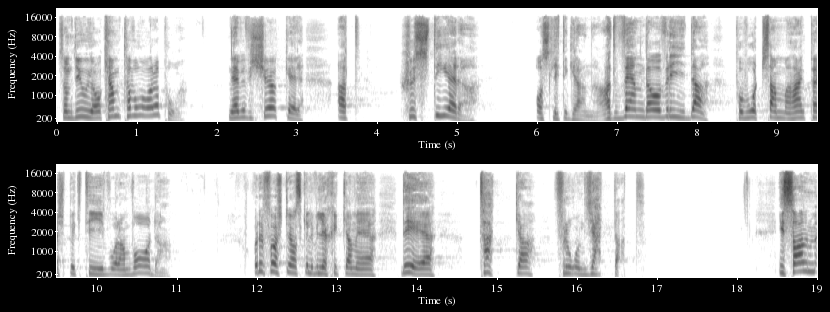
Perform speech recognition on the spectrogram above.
som du och jag kan ta vara på när vi försöker att justera oss lite grann. Att vända och vrida på vårt sammanhang, perspektiv, våran vardag. Och det första jag skulle vilja skicka med det är tacka från hjärtat. I psalm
